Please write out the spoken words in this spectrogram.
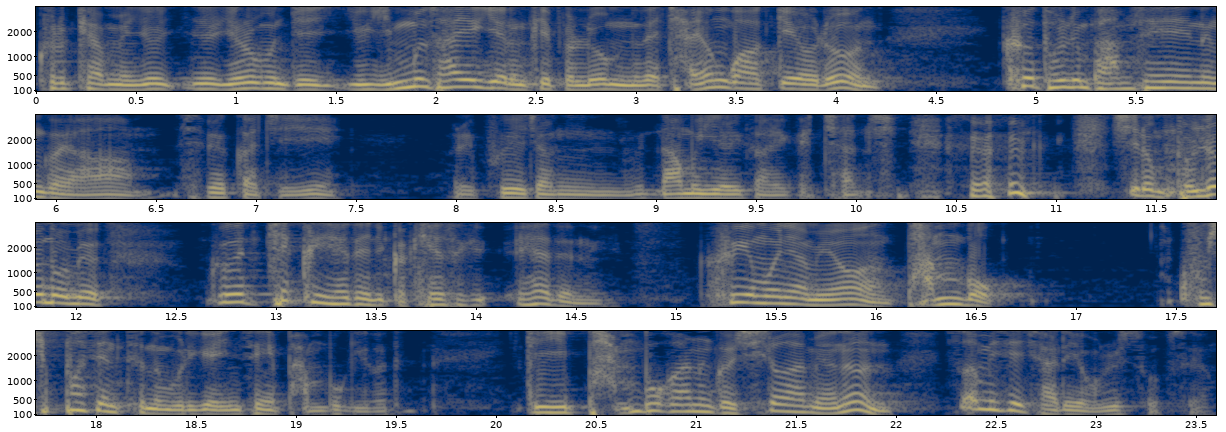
그렇게 하면, 여러분 이제 인문사회 계열은 그게 별로 없는데 자연과학 계열은 그거 돌림 밤새는 거야. 새벽까지. 우리 부회장님 나무 일가 이겠지 않지. 실험 돌려놓으면 그거 체크해야 되니까 계속 해야 되는 게. 그게 뭐냐면 반복. 90%는 우리가 인생의 반복이거든. 이 반복하는 걸 싫어하면은 서밋의 자리에 오를 수 없어요.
